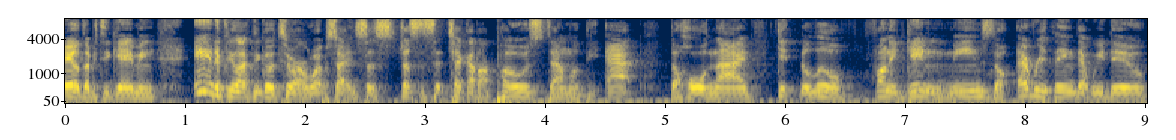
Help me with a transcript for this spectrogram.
ALWT Gaming. And if you'd like to go to our website and just, just to check out our posts, download the app, the whole nine, get the little funny gaming memes, though everything that we do,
